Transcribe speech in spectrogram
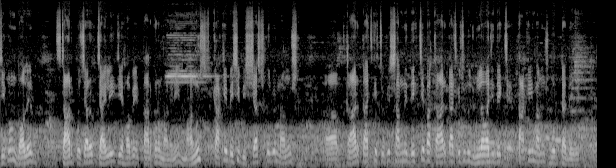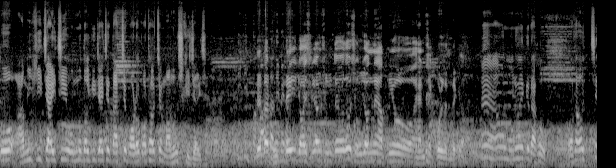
যে কোনো দলের স্টার প্রচারক চাইলেই যে হবে, তার কোনো মানে নেই। মানুষ কাকে বেশি বিশ্বাস করবে? মানুষ কার কাজকে চোখের সামনে দেখছে বা কার কাজকে শুধু জুমলাবাজি দেখছে তাকেই মানুষ ভোটটা দেবে। তো আমি কি চাইছি অন্য দল কি চাইছে তার চেয়ে বড় কথা হচ্ছে মানুষ কি চাইছে। ঢুকতেই জয় শ্রীরাম শুনতে হলো সৌজন্যে আপনিও হ্যান্ডশেক করলেন দেখলাম। হ্যাঁ আমার মনে হয় কি দেখো কথা হচ্ছে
